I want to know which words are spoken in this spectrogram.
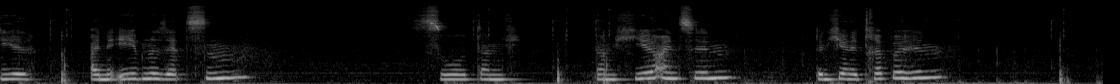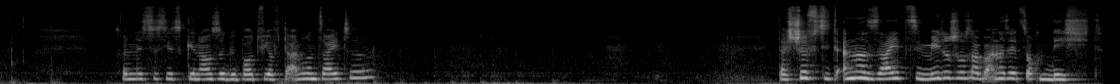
die eine Ebene setzen. So, dann, dann hier eins hin. Dann hier eine Treppe hin. Dann ist es jetzt genauso gebaut wie auf der anderen Seite. Das Schiff sieht einerseits symmetrisch aus, aber andererseits auch nicht.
